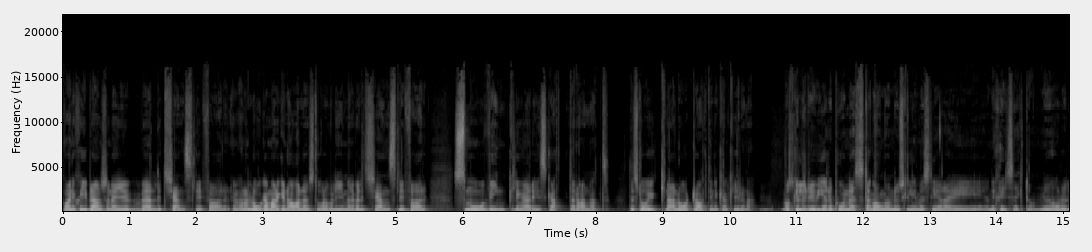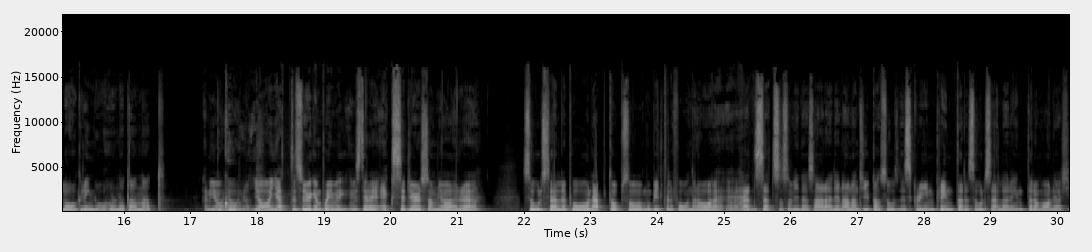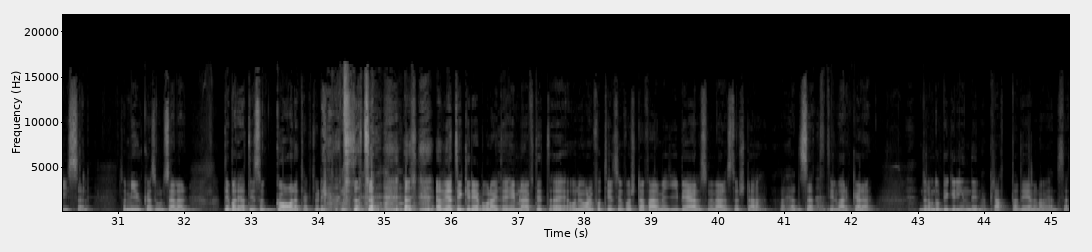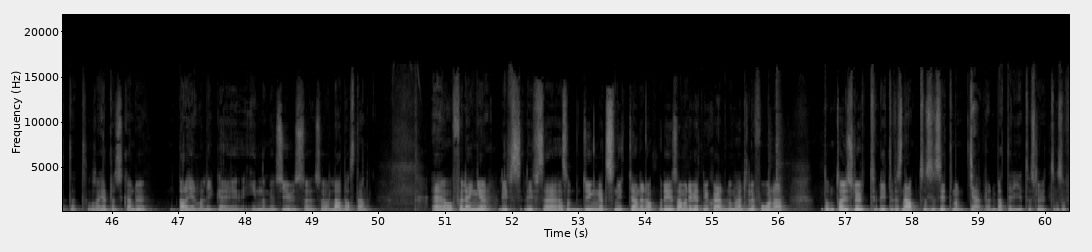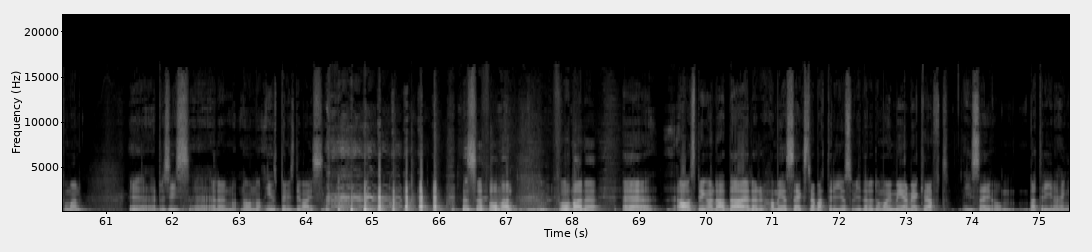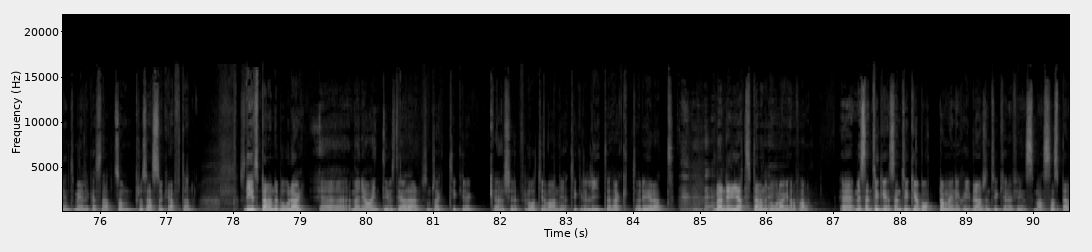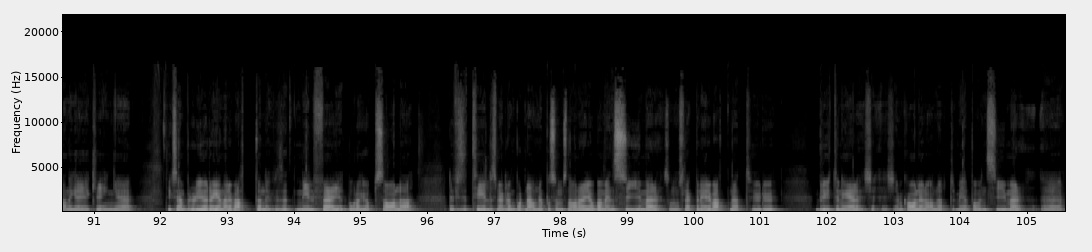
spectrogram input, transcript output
Och energibranschen är ju väldigt känslig för, man har låga marginaler, stora volymer, är väldigt känslig för små vinklingar i skatter och annat. Det slår ju knallhårt rakt in i kalkylerna. Mm. Vad skulle du ge dig på nästa gång om du skulle investera i energisektorn? Nu har du lagring då, har du något annat? Jag, jag, jag är jättesugen på att investera i Exeger som gör eh, solceller på laptops och mobiltelefoner och headsets och så vidare. Så här, det är en annan typ av sol. Det är screenprintade solceller, inte de vanliga kisel. Så mjuka solceller. Mm. Det är bara det att det är så galet högt värderat. så att, jag tycker det bolaget är himla häftigt. Eh, och nu har de fått till sin första affär med JBL som är världens största headset-tillverkare. Där de då bygger in det i den här platta delen av headsetet. Och så helt plötsligt kan du bara genom att ligga i inomhusljus så, så laddas den. Eh, och förlänger livs, livs, eh, alltså dygnets nyttjande då. Och det är ju samma, det vet ni själv, de här mm. telefonerna de tar ju slut lite för snabbt och så mm. sitter man, jävlar batteriet tar slut och så får man eh, precis, eh, eller någon inspelningsdevice. så får man, får man eh, eh, ja, springa och ladda eller ha med sig extra batteri och så vidare. De har ju mer och mer kraft i sig och batterierna hänger inte med lika snabbt som processorkraften. Så det är ett spännande bolag. Eh, men jag har inte investerat där. Som sagt, tycker det kanske, förlåt Giovanni, jag tycker det är lite högt värderat. Men det är ett jättespännande bolag i alla fall. Eh, men sen tycker, jag, sen tycker jag bortom energibranschen tycker jag det finns massa spännande grejer kring eh, till exempel hur du gör renare vatten. Det finns ett Milföj, ett bolag i Uppsala. Det finns ett till som jag glömt bort namnet på som snarare jobbar med enzymer som de släpper ner i vattnet. Hur du bryter ner kemikalier och annat med hjälp av enzymer. Eh,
